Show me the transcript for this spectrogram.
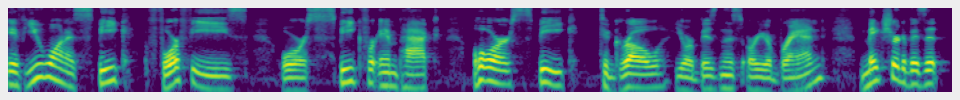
If you want to speak for fees, or speak for impact, or speak to grow your business or your brand, make sure to visit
